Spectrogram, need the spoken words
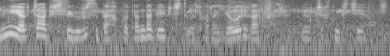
Миний явж байгаа бичлэг ерөөсөй байхгүй. Дандаа би бичдэг болохоор ингээ өөрийгөө явж яхад нь бичиж явчих.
